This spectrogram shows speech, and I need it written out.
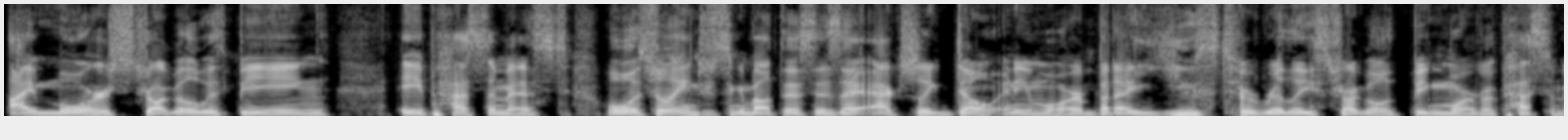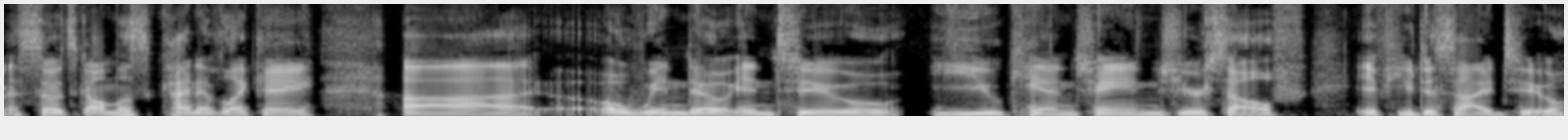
I more struggle with being a pessimist. Well, what's really interesting about this is I actually don't anymore, but I used to really struggle with being more of a pessimist. So it's almost kind of like a uh, a window into you can change yourself if you decide to.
